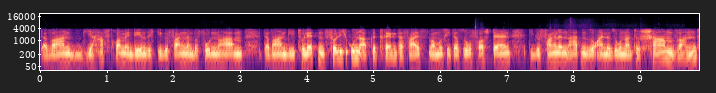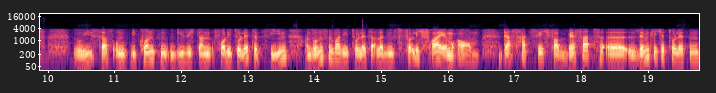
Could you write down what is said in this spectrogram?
da waren die Hafträume, in denen sich die Gefangenen befunden haben, da waren die Toiletten völlig unabgetrennt. Das heißt, man muss sich das so vorstellen, die Gefangenen hatten so eine sogenannte Schamwand, so hieß das, und die konnten die sich dann vor die Toilette ziehen. Ansonsten war die Toilette allerdings völlig frei im Raum. Das hat sich verbessert. Äh, sämtliche Toiletten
